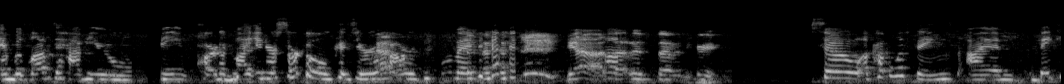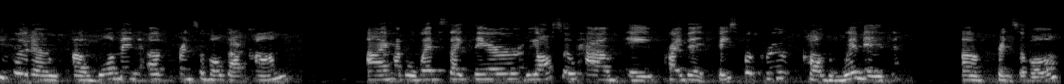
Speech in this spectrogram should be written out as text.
And would love to have you be part of my inner circle because you're a powerful woman. yeah, that would, that would be great. So a couple of things. I'm, they can go to uh, womanofprinciple.com. I have a website there. We also have a private Facebook group called Women of Principle,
